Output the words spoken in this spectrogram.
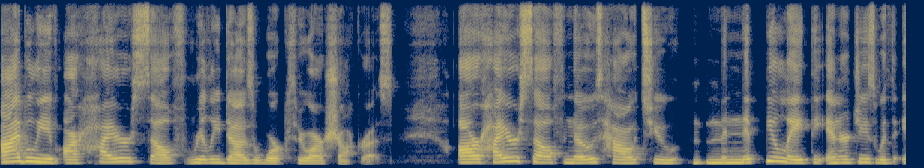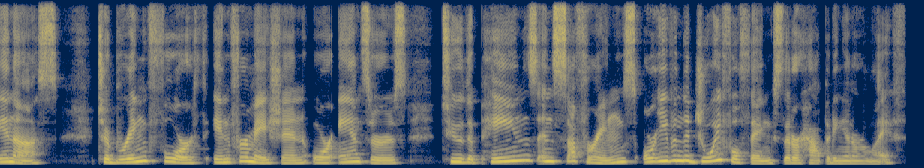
I believe our higher self really does work through our chakras. Our higher self knows how to manipulate the energies within us to bring forth information or answers to the pains and sufferings or even the joyful things that are happening in our life.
